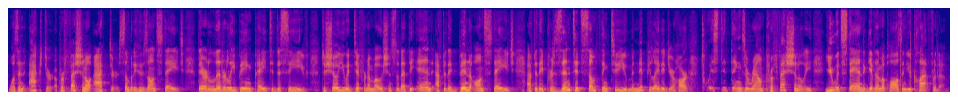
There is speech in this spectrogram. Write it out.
was an actor, a professional actor, somebody who's on stage. They are literally being paid to deceive, to show you a different emotion, so that the end, after they've been on stage, after they presented something to you, manipulated your heart, twisted things around professionally, you would stand and give them applause and you clap for them.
